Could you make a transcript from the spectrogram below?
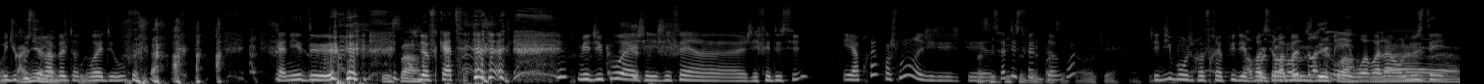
Mais du coup, Kanye, sur là, du Ableton. coup, là. ouais, de ouf. Kanye de C'est ça. du 9-4. Mais du coup, ouais, j'ai j'ai fait, euh, j'ai fait dessus. Et après, franchement, j'étais plutôt satisfaite. de- ouais. J'ai dit, bon, je referai plus des prods sur Ableton mais ouais, voilà, en loose. Ouais,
